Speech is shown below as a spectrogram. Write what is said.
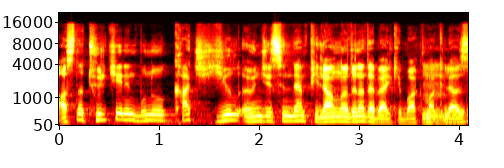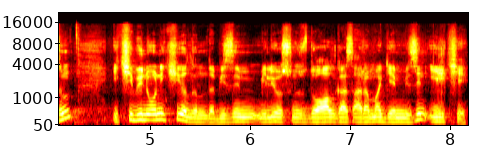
Aslında Türkiye'nin bunu kaç yıl öncesinden planladığına da belki bakmak lazım. 2012 yılında bizim biliyorsunuz doğalgaz arama gemimizin ilki.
